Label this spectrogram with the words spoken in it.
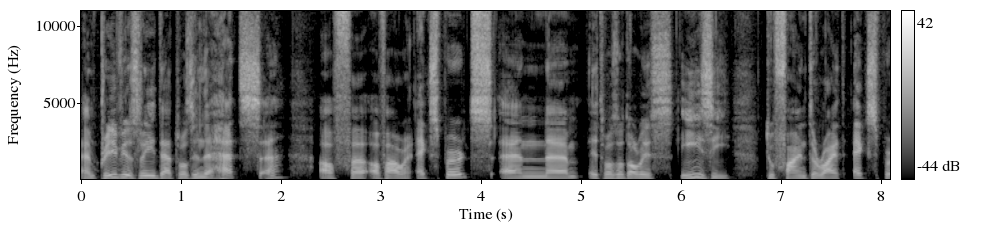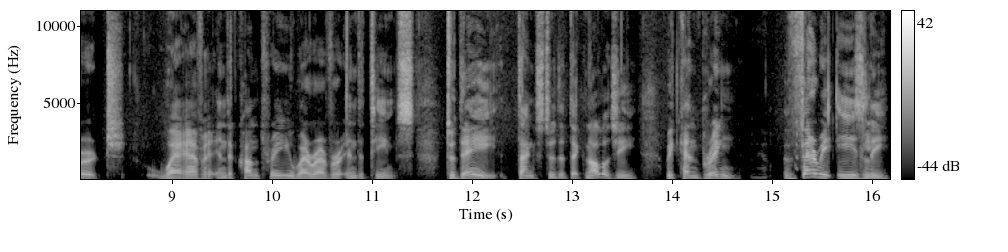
And previously, that was in the heads eh, of, uh, of our experts, and um, it was not always easy to find the right expert wherever in the country, wherever in the teams. Today, thanks to the technology, we can bring very easily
